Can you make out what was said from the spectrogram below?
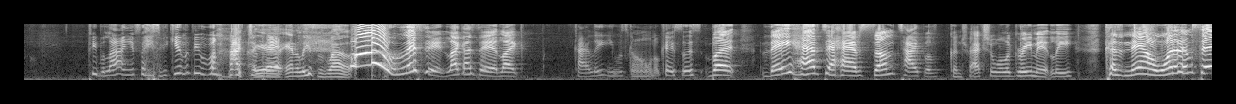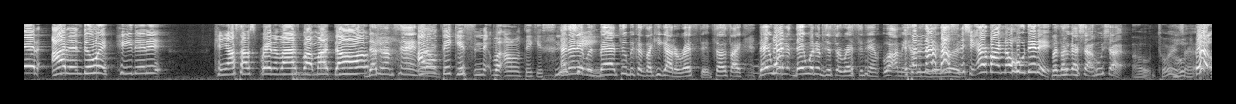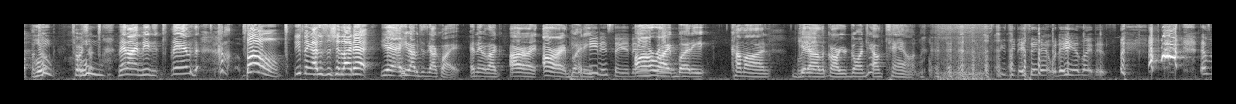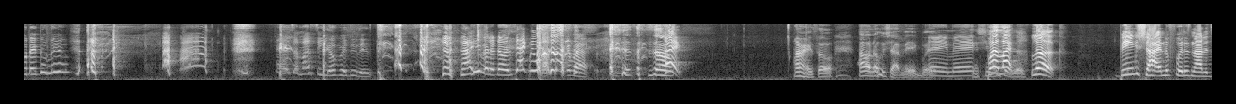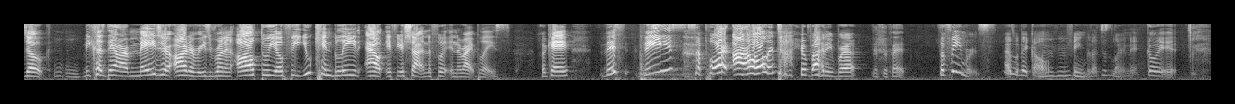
people lie in your face, be killing people behind your yeah, back. Annalise was wild. Woo! Listen, like I said, like Kylie, you was gone. Okay, sis. But they have to have some type of contractual agreement, Lee. Cause now one of them said, I didn't do it, he did it. Can y'all stop spreading lies about my dog? That's what I'm saying. I like- don't think it's sni- but I don't think it's snitching. And then it was bad too because like he got arrested. So it's like they wouldn't they wouldn't have just arrested him. Well, I mean, It's I not about would. snitching. Everybody know who did it. But who got shot? Who shot? Oh, Tory shot. Yeah, Oh, who? To- Tory shot. Man, I mean, it- man, it was come on. Boom. You think I do some shit like that? Yeah, he probably just got quiet, and they were like, "All right, all right, buddy." He didn't say it. All right, buddy. Come on. Get out of the car. You're going downtown. You think they say that with their hands like this? That's what they do, Liam. Every time I see you over do this. Now you better know exactly what I'm talking about. so, Hey, all right. So, I don't know who shot Meg, but hey, Meg. But like, look, being shot in the foot is not a joke because there are major arteries running all through your feet. You can bleed out if you're shot in the foot in the right place. Okay, this these support our whole entire body, bruh. that's a fact. The femurs. That's what they call Mm-hmm. femurs. I just learned that. Go ahead.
